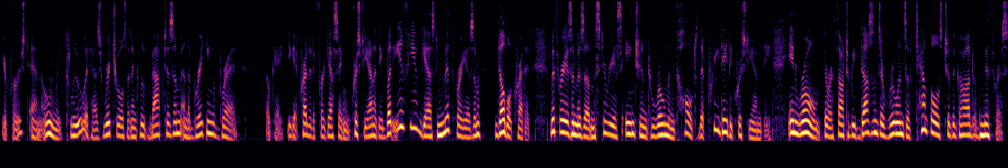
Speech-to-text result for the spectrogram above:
Your first and only clue it has rituals that include baptism and the breaking of bread. Okay, you get credit for guessing Christianity, but if you guessed Mithraism, double credit. Mithraism is a mysterious ancient Roman cult that predated Christianity. In Rome, there are thought to be dozens of ruins of temples to the god of Mithras.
